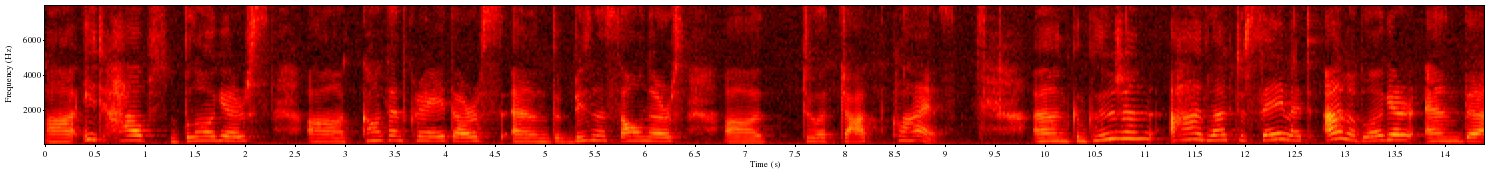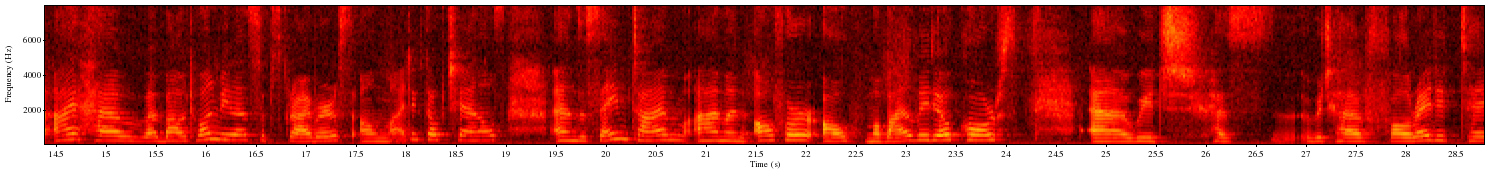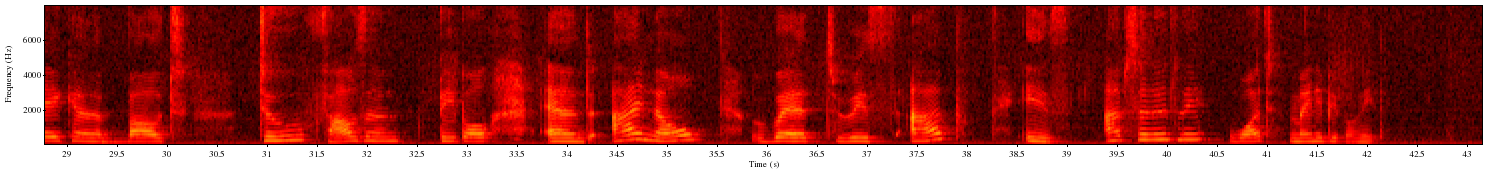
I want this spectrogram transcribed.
Uh, it helps bloggers, uh, content creators and business owners uh, to attract clients. In conclusion, I'd like to say that I'm a blogger and uh, I have about 1 million subscribers on my TikTok channels and at the same time I'm an author of mobile video course uh, which has which have already taken about 2000 people and I know that this app is absolutely what many people need.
